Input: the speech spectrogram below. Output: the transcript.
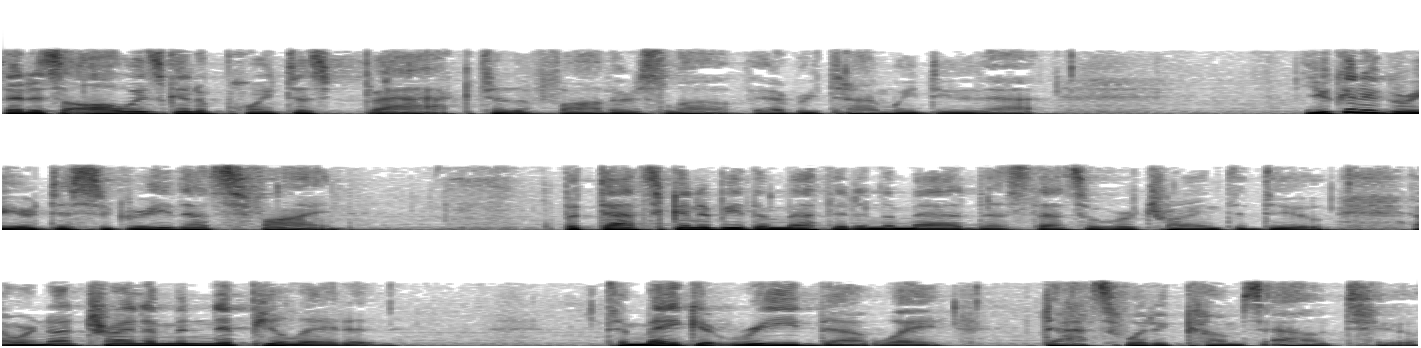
that is always going to point us back to the Father's love every time we do that. You can agree or disagree, that's fine. But that's going to be the method in the madness. That's what we're trying to do. And we're not trying to manipulate it to make it read that way. That's what it comes out to.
